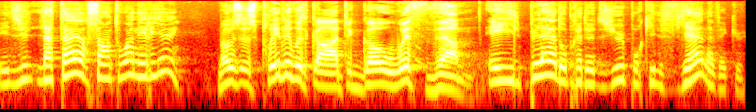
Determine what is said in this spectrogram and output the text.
Il dit, la terre sans toi n'est rien. Moses pleaded with God to go with them. Et il plaide auprès de Dieu pour qu'il vienne avec eux.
